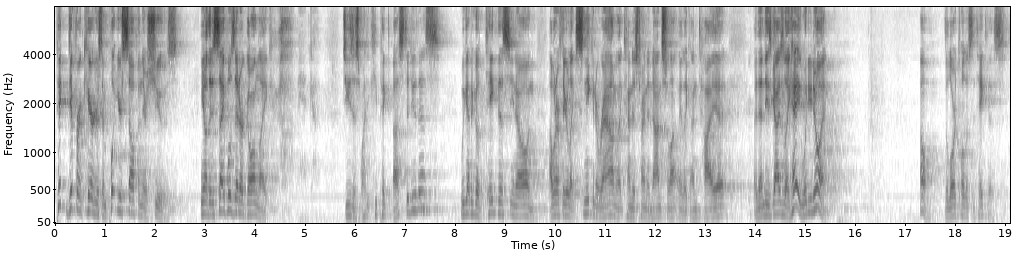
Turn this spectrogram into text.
pick different characters and put yourself in their shoes. You know, the disciples that are going like, oh, man, God, Jesus, why did he pick us to do this? We got to go take this, you know. And I wonder if they were like sneaking around and like kind of just trying to nonchalantly like untie it. And then these guys are like, hey, what are you doing? Oh, the Lord told us to take this.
